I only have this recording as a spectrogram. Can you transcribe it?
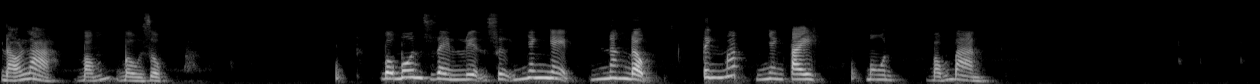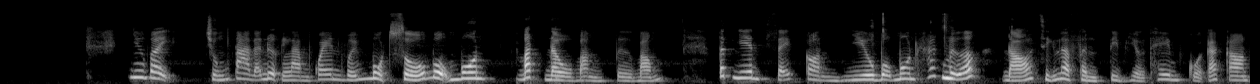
đó là bóng bầu dục. Bộ môn rèn luyện sự nhanh nhẹn, năng động, tinh mắt, nhanh tay, môn bóng bàn. Như vậy, chúng ta đã được làm quen với một số bộ môn bắt đầu bằng từ bóng. Tất nhiên sẽ còn nhiều bộ môn khác nữa, đó chính là phần tìm hiểu thêm của các con.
